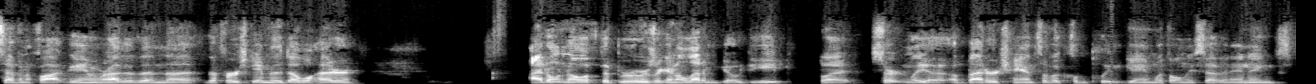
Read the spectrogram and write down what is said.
seven o'clock game rather than the, the first game of the doubleheader. I don't know if the Brewers are going to let him go deep, but certainly a, a, better chance of a complete game with only seven innings.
